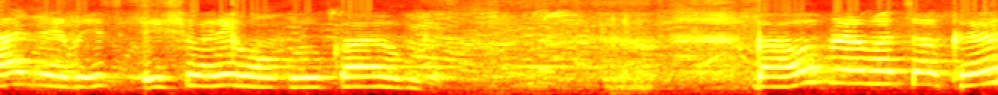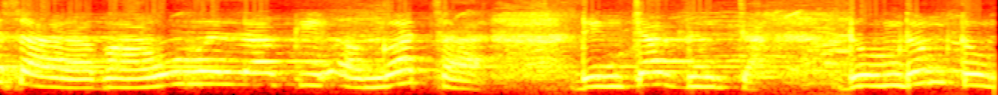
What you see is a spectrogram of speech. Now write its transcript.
गोकुळ काय गाव प्रेमाचा खेळ सारा भाऊ म्हणला की अंगात सारा. डिंगचाक डिंगचाक डुम टुमटुम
